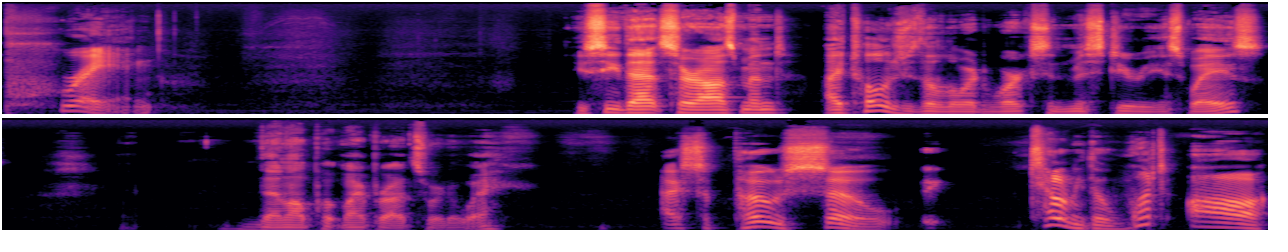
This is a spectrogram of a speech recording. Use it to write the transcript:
praying. You see that, Sir Osmond? I told you the Lord works in mysterious ways. Then I'll put my broadsword away. I suppose so. Tell me though, what are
